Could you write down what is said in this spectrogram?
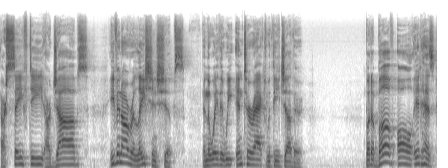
our safety, our jobs, even our relationships, and the way that we interact with each other. But above all, it has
